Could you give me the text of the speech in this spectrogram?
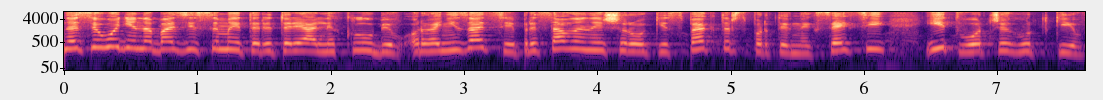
На сьогодні на базі семи територіальних клубів організації представлений широкий спектр спортивних секцій і творчих гуртків.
